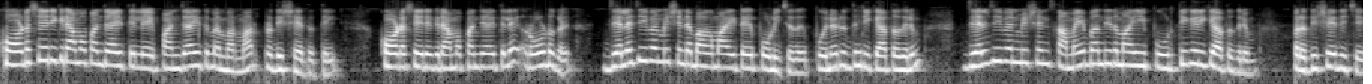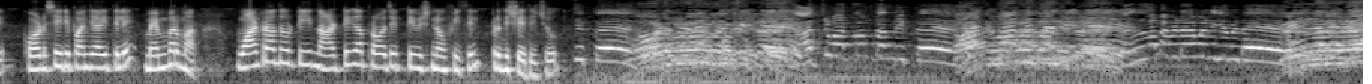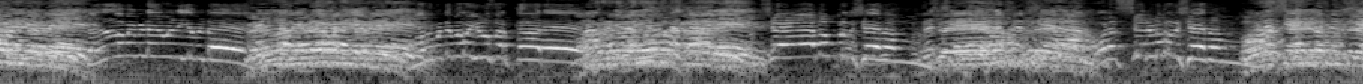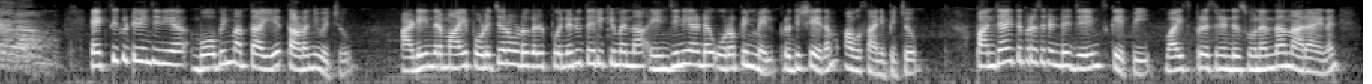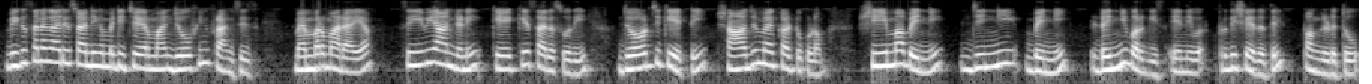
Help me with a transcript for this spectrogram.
കോടശ്ശേരി ഗ്രാമപഞ്ചായത്തിലെ പഞ്ചായത്ത് മെമ്പർമാർ പ്രതിഷേധത്തിൽ. കോടശ്ശേരി ഗ്രാമപഞ്ചായത്തിലെ റോഡുകൾ ജലജീവൻ മിഷന്റെ ഭാഗമായിട്ട് പൊളിച്ചത് പുനരുദ്ധരിക്കാത്തതിലും ജലജീവൻ മിഷൻ സമയബന്ധിതമായി പൂർത്തീകരിക്കാത്തതിലും പ്രതിഷേധിച്ച് കോടശ്ശേരി പഞ്ചായത്തിലെ മെമ്പർമാർ water authority Nattika project division ഓഫീസിൽ പ്രതിഷേധിച്ചു. പ്രതിഷേധം. എക്സിക്യൂട്ടീവ് എഞ്ചിനീയർ ബോബിൻ മത്തായിയെ തടഞ്ഞുവെച്ചു അടിയന്തരമായി പൊളിച്ച റോഡുകൾ പുനരുദ്ധരിക്കുമെന്ന എഞ്ചിനീയറുടെ ഉറപ്പിന്മേൽ പ്രതിഷേധം അവസാനിപ്പിച്ചു. Panchayat president James K P vice president Sunanda Narayanan വികസനകാര്യ standing committee chairman Jofin Francis മെമ്പർമാരായ C V Antony K K Saraswathi George K T Shaju Mekkattukulam Sheema Benny Jinny Benny Denny Varghese എന്നിവർ പ്രതിഷേധത്തിൽ പങ്കെടുത്തു.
